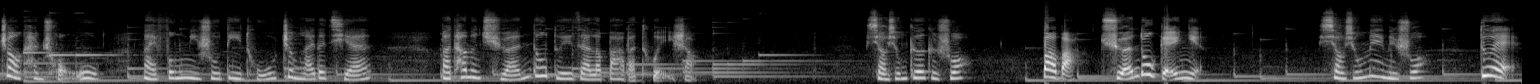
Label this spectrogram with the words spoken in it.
照看宠物、卖蜂蜜树地图挣来的钱，把它们全都堆在了爸爸腿上。小熊哥哥说：“爸爸，全都给你。”小熊妹妹说：“对。”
